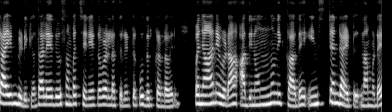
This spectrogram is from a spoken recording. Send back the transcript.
ടൈം പിടിക്കും. തലേ ദിവസം പച്ചരിയൊക്കെ വെള്ളത്തിലിട്ട് കുതിർക്കേണ്ട വരും. അപ്പൊ ഞാനിവിടെ അതിനൊന്നും നിൽക്കാതെ ഇൻസ്റ്റന്റ് ആയിട്ട് നമ്മുടെ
